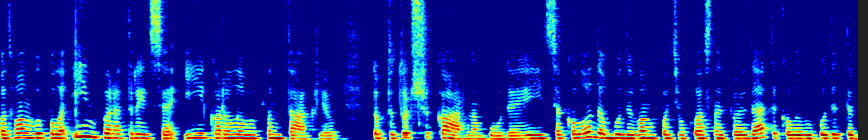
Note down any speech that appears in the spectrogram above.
От вам випала і імператриця, і королева Пентаклів. Тобто тут шикарно буде. І ця колода буде вам потім класно відповідати, коли ви будете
